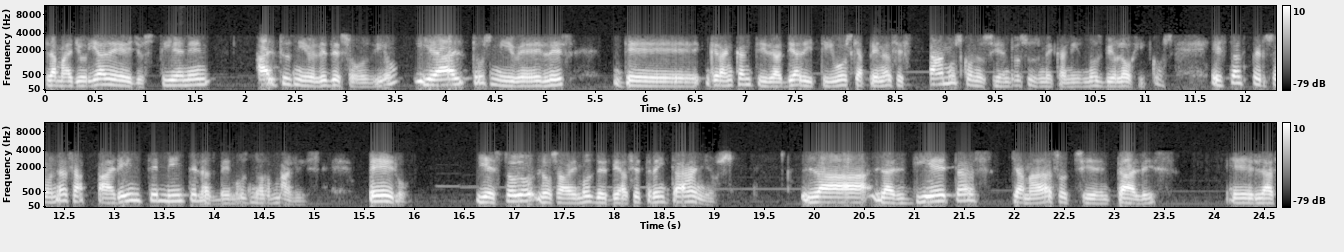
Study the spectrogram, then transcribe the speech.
la mayoría de ellos tienen altos niveles de sodio y altos niveles de gran cantidad de aditivos que apenas estamos conociendo sus mecanismos biológicos. Estas personas aparentemente las vemos normales, pero, y esto lo, sabemos desde hace 30 años, las dietas llamadas occidentales, eh, las,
